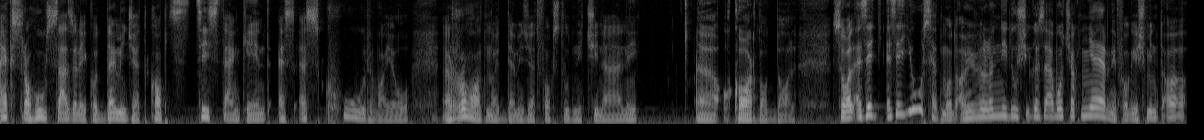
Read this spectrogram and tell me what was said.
extra 20%-ot damage-et kapsz cisztenként, ez, ez kurva jó. Rohadt nagy damage-et fogsz tudni csinálni a kardoddal. Szóval ez egy, ez egy jó mod, amiből a Nidus igazából csak nyerni fog, és mint a,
